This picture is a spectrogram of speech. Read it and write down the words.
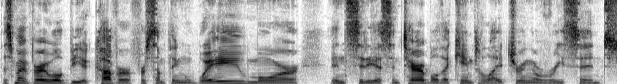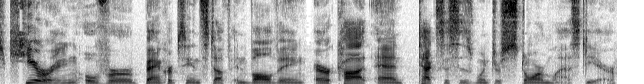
this might very well be a cover for something way more insidious and terrible that came to light during a recent hearing over bankruptcy and stuff involving ERCOT and Texas's winter storm last year.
